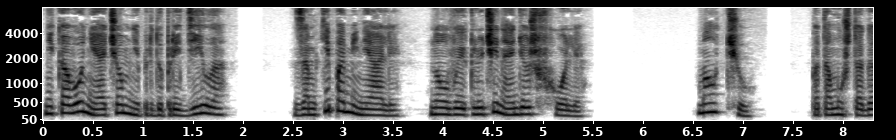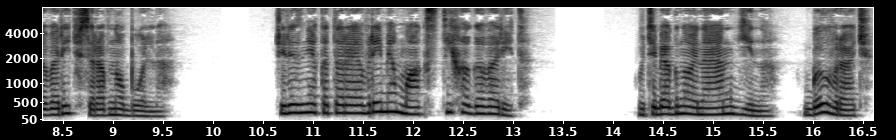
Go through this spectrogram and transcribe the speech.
никого ни о чем не предупредила. Замки поменяли, новые ключи найдешь в холле». Молчу, потому что говорить все равно больно. Через некоторое время Макс тихо говорит. «У тебя гнойная ангина. Был врач.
